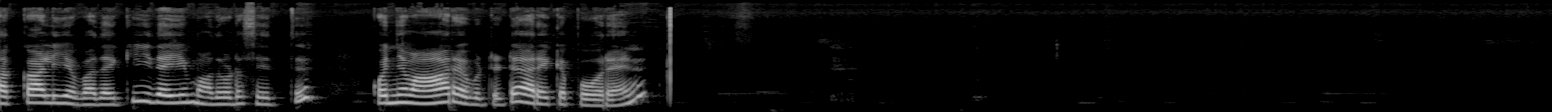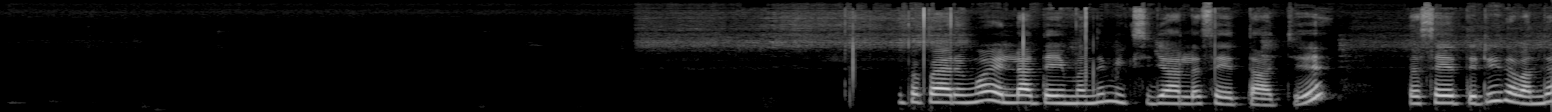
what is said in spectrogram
தக்காளியை வதக்கி இதையும் அதோட சேர்த்து கொஞ்சம் ஆற விட்டுட்டு அரைக்க போகிறேன் இப்போ பாருங்க எல்லாத்தையும் வந்து மிக்சி ஜாரில் சேர்த்தாச்சு. இப்போ சேர்த்துட்டு இதை வந்து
